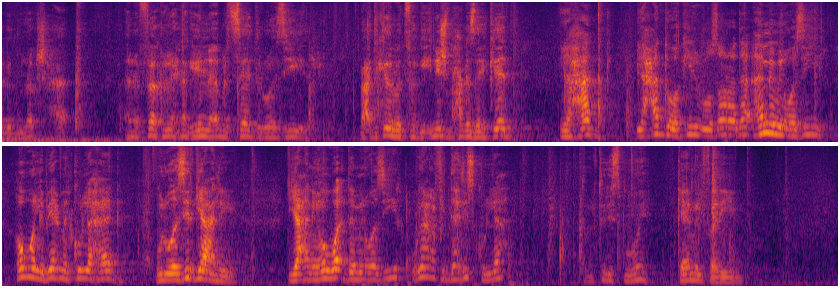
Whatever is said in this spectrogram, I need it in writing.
ماجد مالكش حق. أنا فاكر إن إحنا جايين نقابل سيد الوزير. بعد كده ما تفاجئنيش بحاجة زي كده. يا حاج يا حاج وكيل الوزارة ده أهم من الوزير. هو اللي بيعمل كل حاجة والوزير جه عليه. يعني هو أقدم من الوزير ويعرف الدهاليز كلها. أنت قلت لي اسمه إيه؟ كامل فريد.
